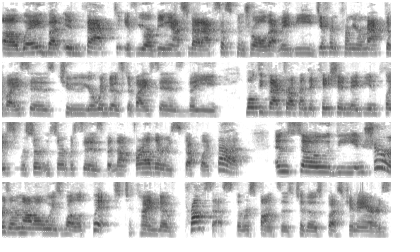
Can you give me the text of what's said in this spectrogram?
uh, way. But in fact, if you are being asked about access control, that may be different from your Mac devices to your Windows devices. The multi factor authentication may be in place for certain services, but not for others, stuff like that. And so the insurers are not always well equipped to kind of process the responses to those questionnaires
